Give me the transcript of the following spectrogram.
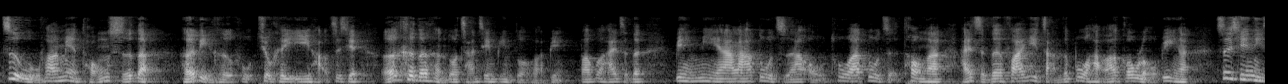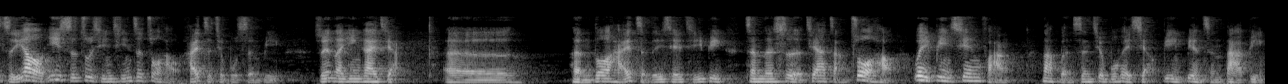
治五方面同时的。合理呵护就可以医好这些儿科的很多常见病多发病，包括孩子的便秘啊、拉肚子啊、呕吐啊、肚子痛啊，孩子的发育长得不好啊、佝偻病啊，这些你只要衣食住行、亲自做好，孩子就不生病。所以呢，应该讲，呃，很多孩子的一些疾病，真的是家长做好未病先防，那本身就不会小病变成大病，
